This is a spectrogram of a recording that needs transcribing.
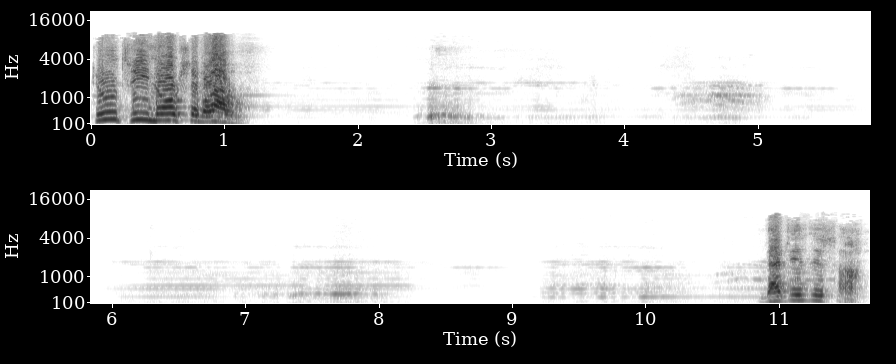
Two, three notes above. That is the song.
